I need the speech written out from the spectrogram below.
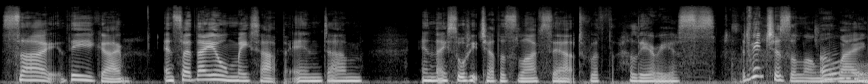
so there you go. And so they all meet up and um, and they sort each other's lives out with hilarious adventures along the way.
